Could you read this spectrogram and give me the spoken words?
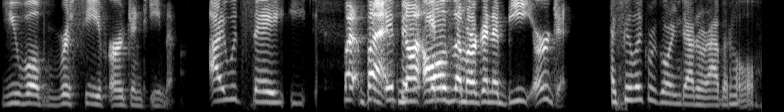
you will receive urgent emails. I would say but but if not it, all of them are going to be urgent. I feel like we're going down a rabbit hole.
